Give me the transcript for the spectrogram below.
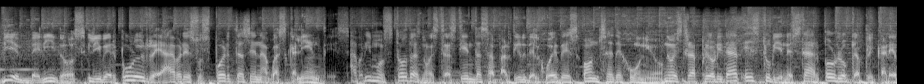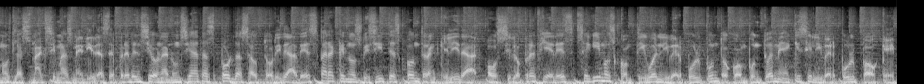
Bienvenidos. Liverpool reabre sus puertas en Aguascalientes. Abrimos todas nuestras tiendas a partir del jueves 11 de junio. Nuestra prioridad es tu bienestar, por lo que aplicaremos las máximas medidas de prevención anunciadas por las autoridades para que nos visites con tranquilidad. O si lo prefieres, seguimos contigo en liverpool.com.mx y Liverpool Pocket.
